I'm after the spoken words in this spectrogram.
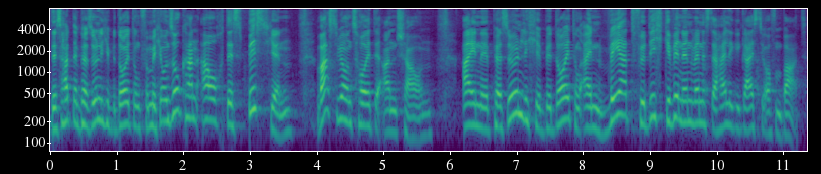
Das hat eine persönliche Bedeutung für mich. Und so kann auch das bisschen, was wir uns heute anschauen, eine persönliche Bedeutung, einen Wert für dich gewinnen, wenn es der Heilige Geist dir offenbart.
